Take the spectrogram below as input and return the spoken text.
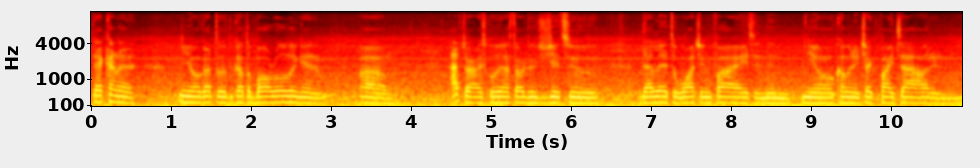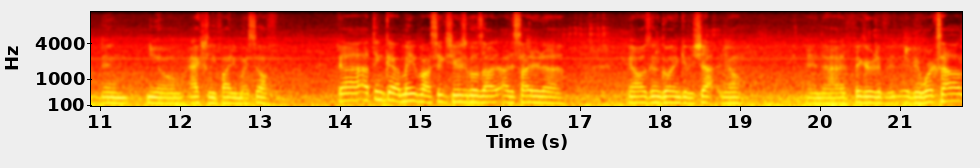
that kind of you know got the got the ball rolling and. Um, after high school, then I started doing jiu-jitsu. That led to watching fights and then, you know, coming and check fights out and then, you know, actually fighting myself. Yeah, I think uh, maybe about six years ago, I, I decided, uh, you know, I was going to go ahead and give it a shot, you know. And uh, I figured if it, if it works out,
